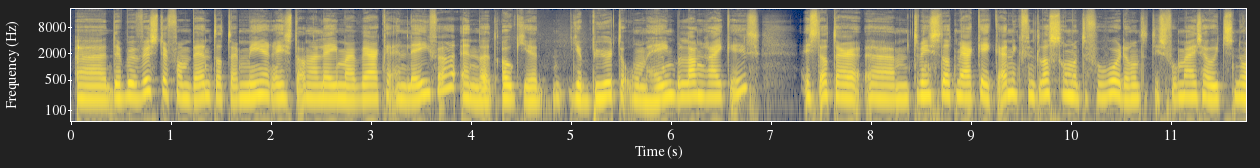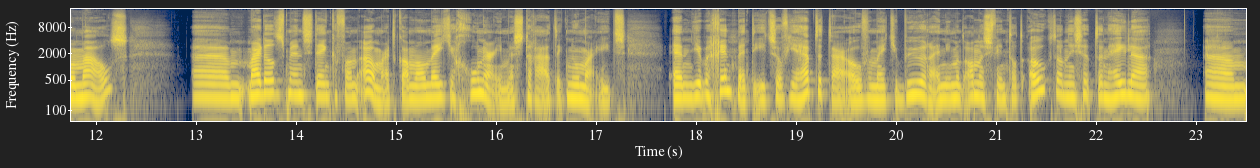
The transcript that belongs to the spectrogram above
eh, er bewuster van bent dat er meer is dan alleen maar werken en leven. En dat ook je, je buurt eromheen belangrijk is. Is dat er, ehm, tenminste dat merk ik. En ik vind het lastig om het te verwoorden, want het is voor mij zoiets normaals. Ehm, maar dat is mensen denken van, oh, maar het kan wel een beetje groener in mijn straat, ik noem maar iets. En je begint met iets of je hebt het daarover met je buren en iemand anders vindt dat ook, dan is het een hele, ehm,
